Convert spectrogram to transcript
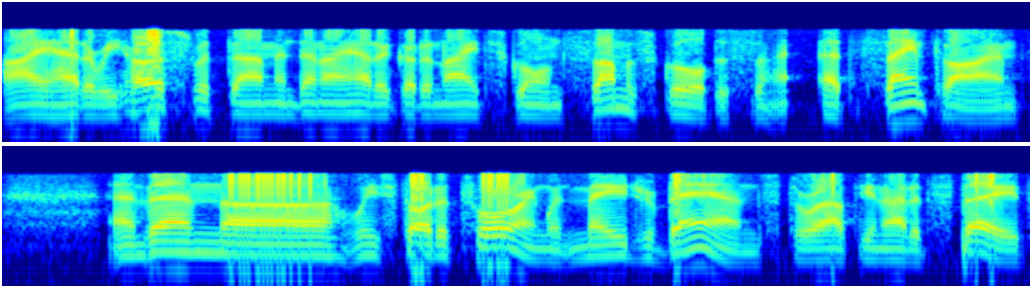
I had to rehearse with them, and then I had to go to night school and summer school at the, same time. and then uh, we started touring with major bands throughout the United States,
